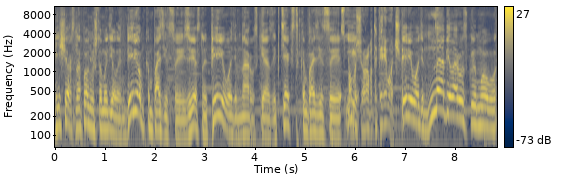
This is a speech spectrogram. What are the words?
еще раз напомню, что мы делаем. Берем композицию известную, переводим на русский язык текст композиции. С помощью робота-переводчика. переводим на белорусскую мову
